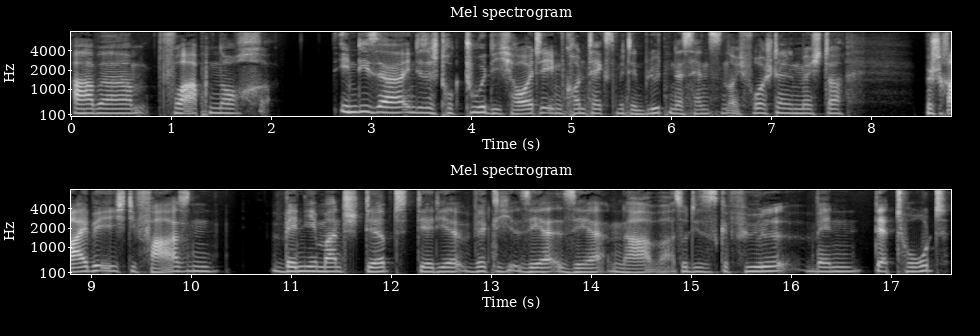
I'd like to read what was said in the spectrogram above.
Aber vorab noch in dieser, in dieser Struktur, die ich heute im Kontext mit den Blütenessenzen euch vorstellen möchte, beschreibe ich die Phasen, wenn jemand stirbt, der dir wirklich sehr, sehr nah war. Also dieses Gefühl, wenn der Tod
